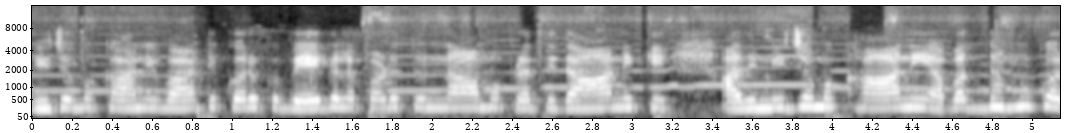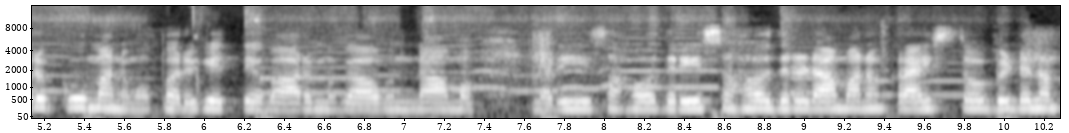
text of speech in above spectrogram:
నిజము కాని వాటి కొరకు వేగలపడు పడుతున్నాము ప్రతిదానికి. అది నిజము కాని అబద్ధము కొరకు మనము పరుగెత్తే వారముగా ఉన్నాము. మరి సహోదరి సహోదరుడా మనం క్రైస్తవ బిడ్డలం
